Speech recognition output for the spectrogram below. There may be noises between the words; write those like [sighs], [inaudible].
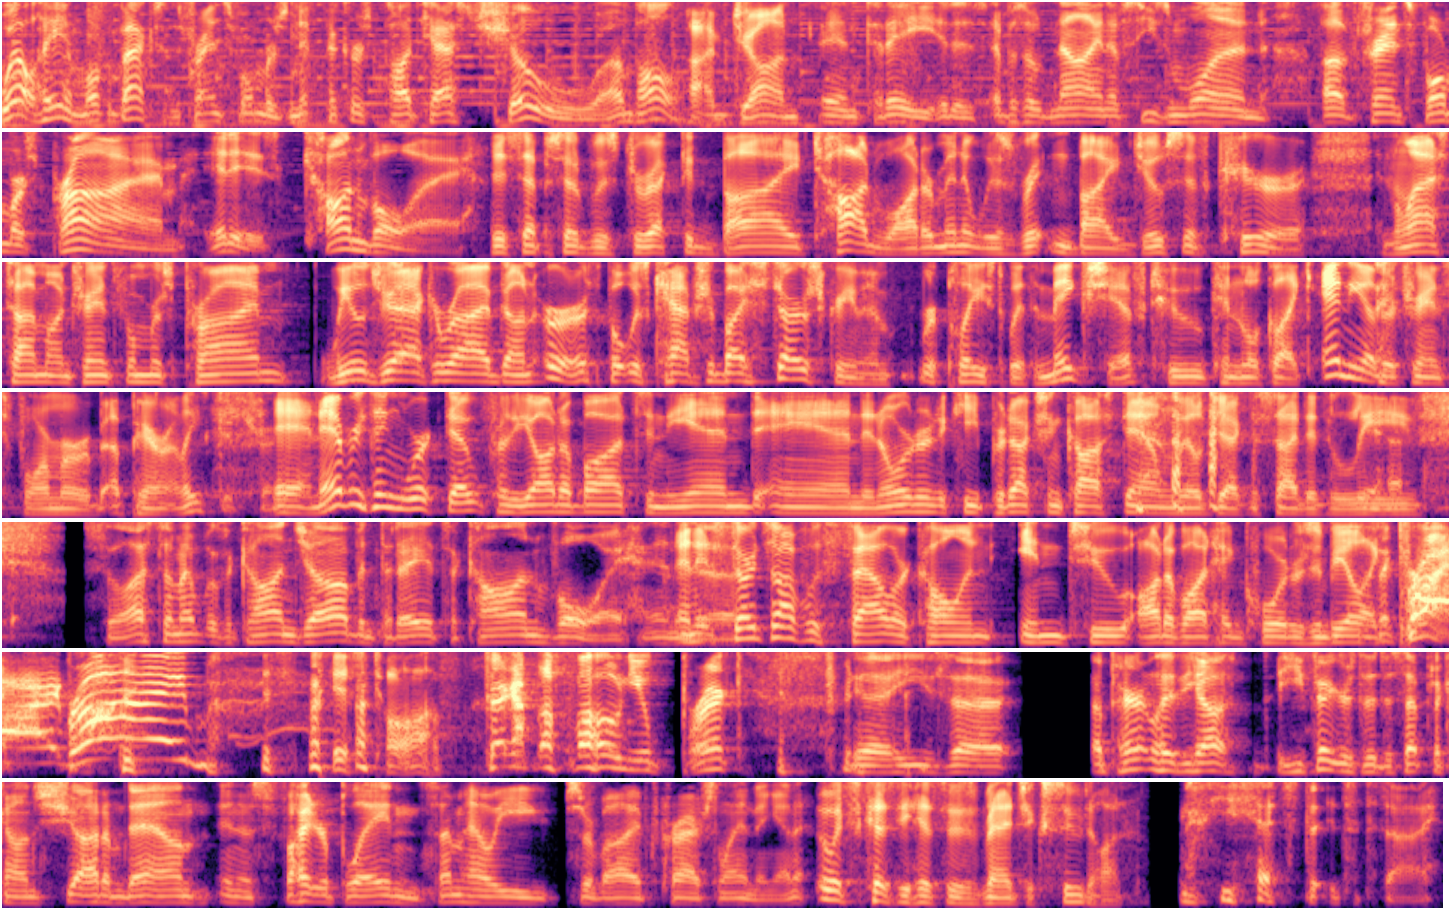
Well, hey, and welcome back to the Transformers Nitpickers Podcast Show. I'm Paul. I'm John. And today it is episode 9 of season 1 of Transformers Prime. It is Convoy. This episode was directed by Todd Waterman. It was written by Joseph Kerr. And last time on Transformers Prime, Wheeljack arrived on Earth but was captured by Starscream and replaced with Makeshift, who can look like any other [laughs] Transformer, apparently. And everything worked out for the Autobots in the end. And in order to keep production costs down, [laughs] Wheeljack decided to leave. So last time it was a con job, and today it's a convoy. And, And it uh, starts off with Fowler calling into Autobot headquarters and being like, it's like, Prime! Prime! [laughs] pissed off. [laughs] Pick up the phone, you prick! [laughs] yeah, he's, uh, apparently the uh, he figures the Decepticons shot him down in his fighter plane, and somehow he survived crash landing in it. Oh, it's because he has his magic suit on. yeah, it's the, it's the tie.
